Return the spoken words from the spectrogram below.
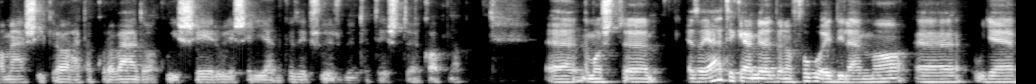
a másikra, hát akkor a vádalkú is sérül, és egy ilyen középsúlyos büntetést kapnak. Na most ez a játékelméletben a fogoly dilemma e, ugye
